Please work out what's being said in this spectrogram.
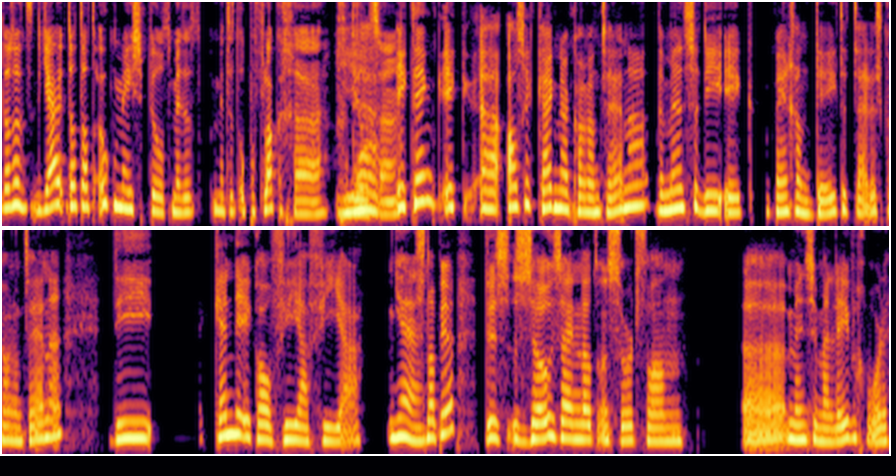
Dat het, juist dat, dat ook meespeelt met het, met het oppervlakkige gedeelte. Ja, ik denk, ik, eh, als ik kijk naar quarantaine, de mensen die ik ben gaan daten tijdens quarantaine, die kende ik al via via. ja. Snap je? Dus zo zijn dat een soort van eh, mensen in mijn leven geworden.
